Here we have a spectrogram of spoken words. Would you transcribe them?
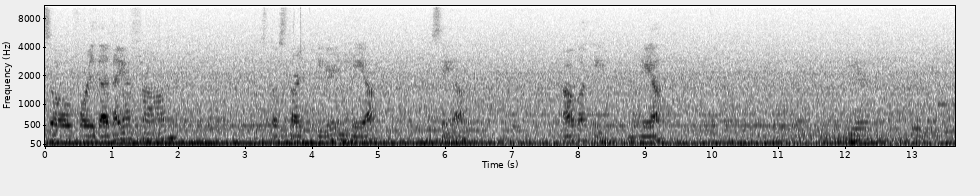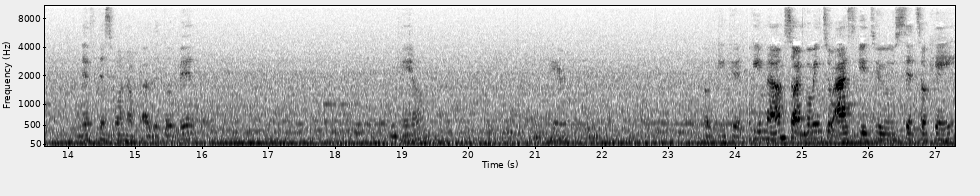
So for the diaphragm, so start here. Inhale, exhale. How about here? Inhale. Here. Lift this one up a little bit. Inhale. Here. Okay, good. Okay, ma'am. So I'm going to ask you to sit, okay?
